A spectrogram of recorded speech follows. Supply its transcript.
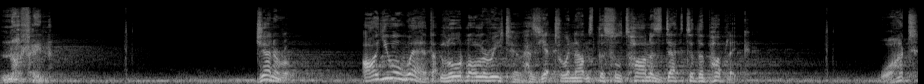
Nothing. General, are you aware that Lord Lolorito has yet to announce the Sultana's death to the public? What?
